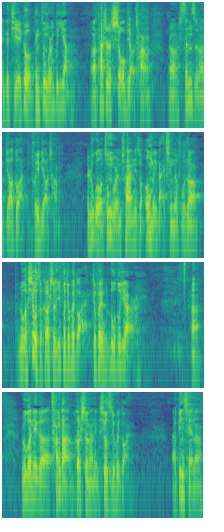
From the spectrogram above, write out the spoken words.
那个结构跟中国人不一样，啊，他是手比较长，然后身子呢比较短，腿比较长。如果中国人穿那种欧美版型的服装，如果袖子合适，衣服就会短，就会露肚脐眼儿，啊。如果那个长短合适呢，那个袖子就会短，啊，并且呢，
